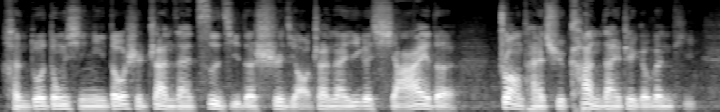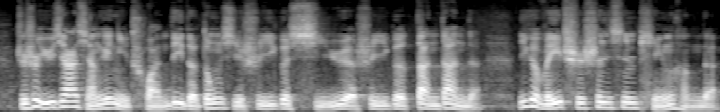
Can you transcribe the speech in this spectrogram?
很多东西你都是站在自己的视角，站在一个狭隘的状态去看待这个问题。只是瑜伽想给你传递的东西是一个喜悦，是一个淡淡的，一个维持身心平衡的，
